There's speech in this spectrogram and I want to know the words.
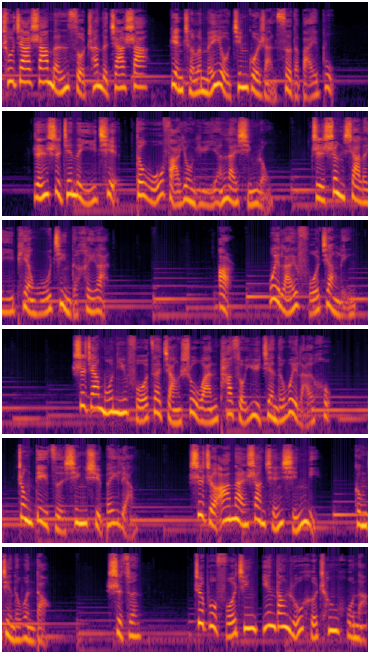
出家沙门所穿的袈裟变成了没有经过染色的白布。人世间的一切都无法用语言来形容，只剩下了一片无尽的黑暗。二，未来佛降临。释迦牟尼佛在讲述完他所遇见的未来后，众弟子心绪悲凉。侍者阿难上前行礼，恭敬地问道：“世尊，这部佛经应当如何称呼呢？”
